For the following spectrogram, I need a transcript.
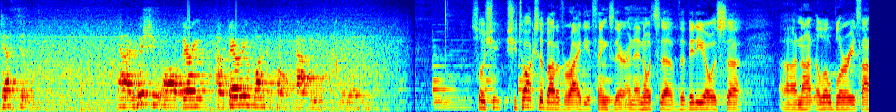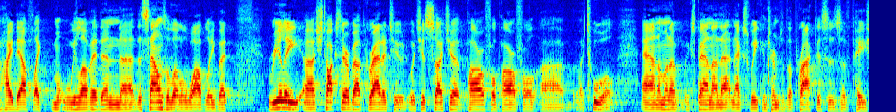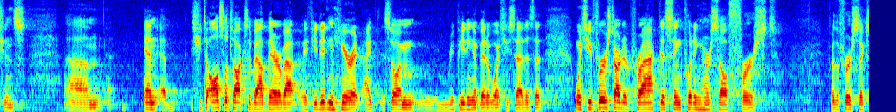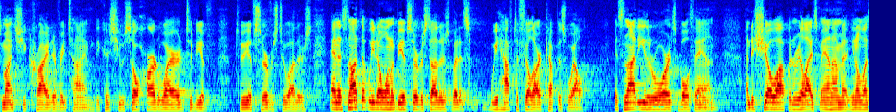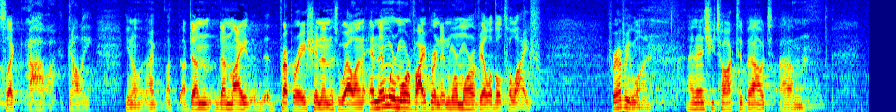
destiny. And I wish you all very, a very wonderful, happy creating. So she, she talks about a variety of things there, and I know it's uh, the video is uh, uh, not a little blurry, it's not high def like we love it, and uh, the sound's a little wobbly, but really uh, she talks there about gratitude, which is such a powerful, powerful uh, tool. And I'm going to expand on that next week in terms of the practices of patience. Um, and she also talks about there about if you didn't hear it, I, so I'm repeating a bit of what she said is that when she first started practicing putting herself first, for the first six months, she cried every time because she was so hardwired to be of, to be of service to others. And it's not that we don't want to be of service to others, but it's, we have to fill our cup as well. It's not either or, it's both and. And to show up and realize, man, I'm, a, you know, it's like, oh, golly, you know, I've, I've done, done my preparation and as well. And, and then we're more vibrant and we're more available to life for everyone. And then she talked about um,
